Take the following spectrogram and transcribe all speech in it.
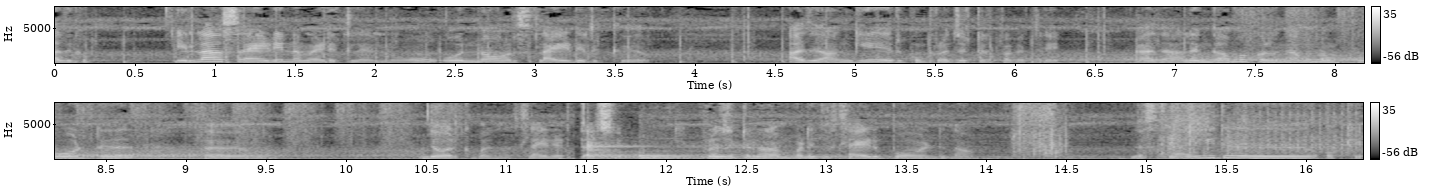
அதுக்கு எல்லா ஸ்லைடையும் நம்ம எடுக்கல இன்னும். ஒன்றும் ஒரு ஸ்லைடு இருக்குது அது அங்கேயே இருக்கும் ப்ரொஜெக்டர் பக்கத்துலேயே அது அழுங்காமல் கொழுங்காமல் நம்ம போட்டு இந்த ஒர்க்கு பாருங்கள் ஸ்லைடு எடுத்தாச்சு. ப்ரொஜெக்டர் நம்ம படிக்க ஸ்லைடு போக வேண்டியதான் இந்த slide okay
